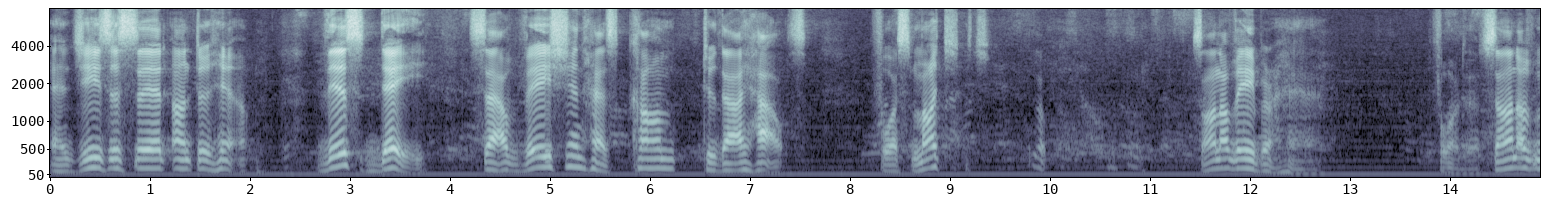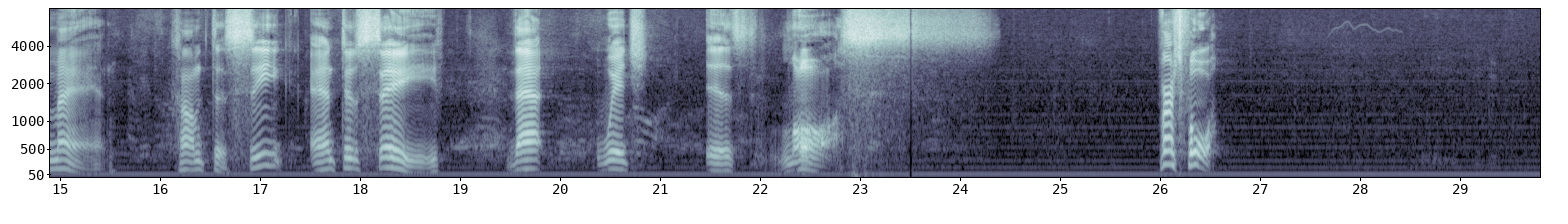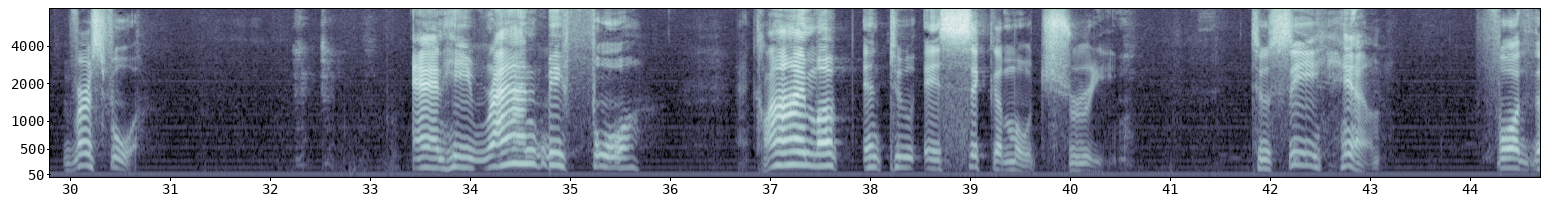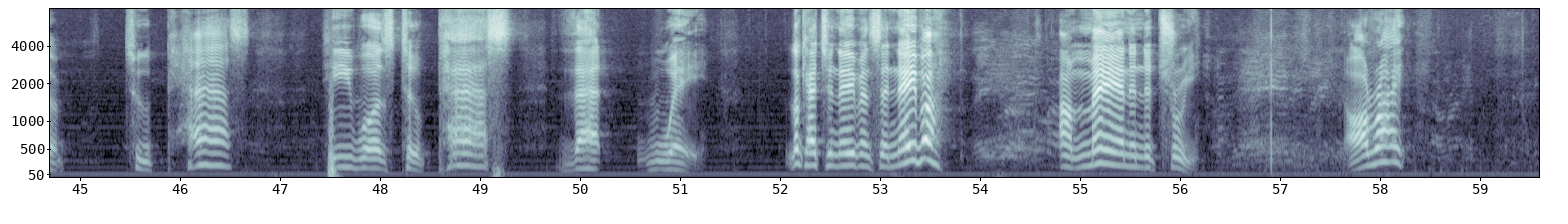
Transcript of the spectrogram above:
And Jesus said unto him, This day salvation has come to thy house, for as much son of Abraham, for the Son of Man come to seek and to save that which is lost. Verse 4. Verse 4. And he ran before and climbed up into a sycamore tree to see him for the to pass he was to pass that way. Look at your neighbor and say neighbor, a man in the tree. All right.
